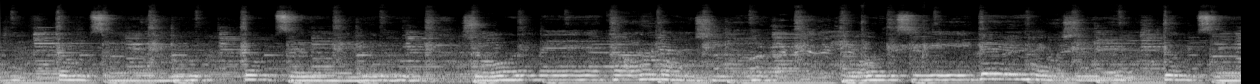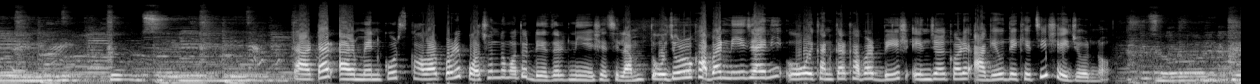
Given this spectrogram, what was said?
हूँ तुमसे ही तुमसे ही शोर में खामोशी थोड़ी सी बेहोशी है तुमसे ही तुमसे ही টাটার আর মেন কোর্স খাওয়ার পরে পছন্দ মতো ডেজার্ট নিয়ে এসেছিলাম তোজোরও খাবার নিয়ে যায়নি ও এখানকার খাবার বেশ এনজয় করে আগেও দেখেছি সেই জন্য छोड़ के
